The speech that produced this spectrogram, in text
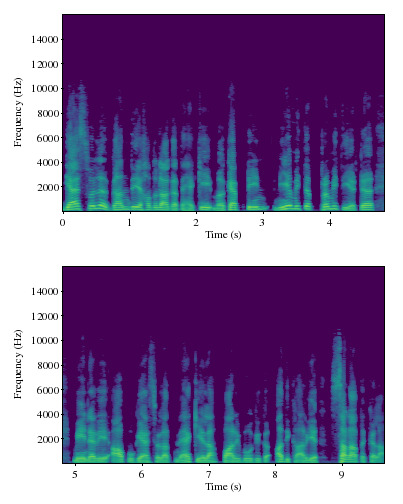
ගෑස්වල ගන්ධය හඳුනාගත හැකි මකැප්ටින් නියමිත ප්‍රමිතියට මේ නැවේ ආපු ගෑස්වලත් නෑ කියලා පාරිභෝගික අධිකාරිය සනාත කළා.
